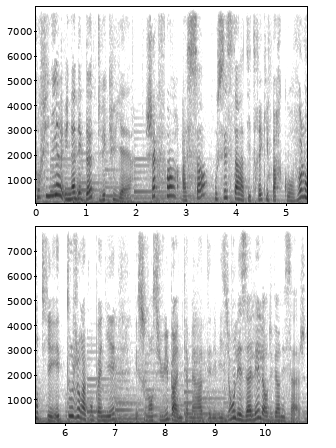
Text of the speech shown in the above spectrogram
Pour finir, une anecdote vécue hier. Chaque foire a ça ou ses stars attitrés qui parcourent volontiers et toujours accompagnés, et souvent suivis par une caméra de télévision, les allées lors du vernissage.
